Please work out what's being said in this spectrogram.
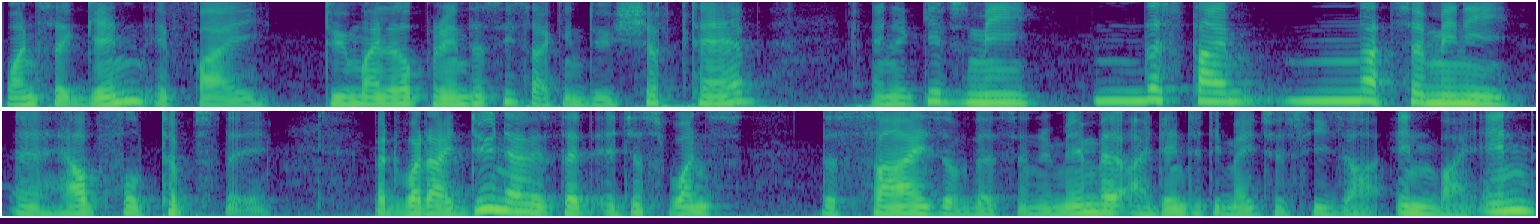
once again, if I do my little parentheses, I can do shift tab and it gives me this time not so many uh, helpful tips there. But what I do know is that it just wants the size of this. And remember, identity matrices are n by n.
